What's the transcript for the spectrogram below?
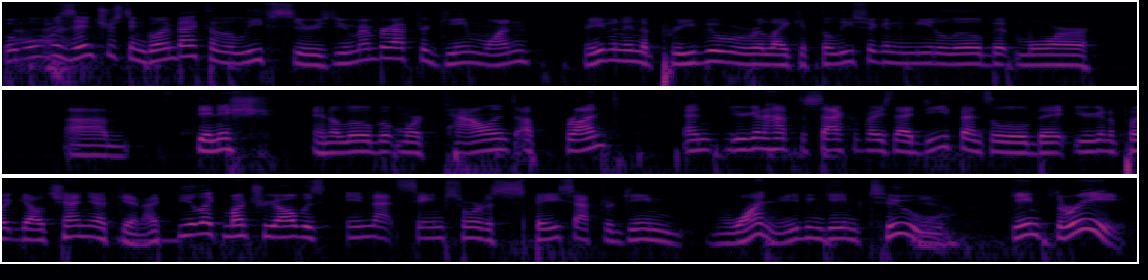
But what was interesting, going back to the Leafs series, do you remember after game one, or even in the preview, where we're like, if the Leafs are going to need a little bit more um, finish and a little bit more talent up front, and you're going to have to sacrifice that defense a little bit, you're going to put Galchenyuk in. I feel like Montreal was in that same sort of space after game one, even game two, Yeah. game three.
